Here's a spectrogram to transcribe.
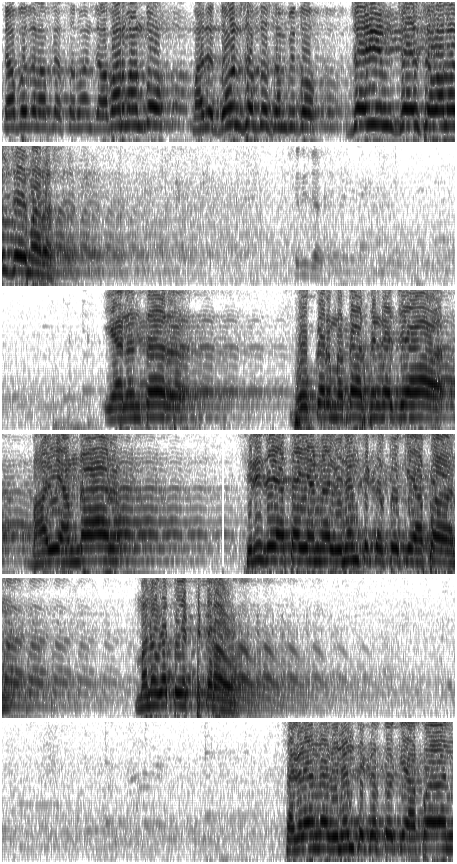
त्याबद्दल आपल्या सर्वांचे आभार मानतो. माझे दोन शब्द संपितो. जय हिंद जय सेवालाल जय महाराष्ट्र. यानंतर भोकर मतदारसंघाच्या भावी आमदार श्रीजयाता यांना विनंती करतो की आपण मनोगत व्यक्त करावं. सगळ्यांना विनंती करतो की आपण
